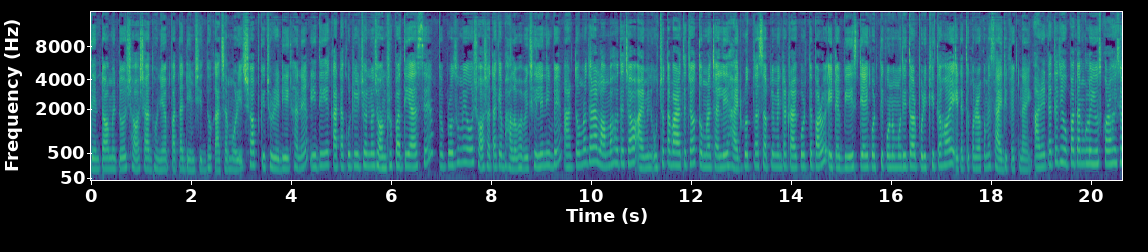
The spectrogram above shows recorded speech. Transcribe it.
দেন টমেটো, শসা, ধনিয়া পাতা, ডিম সিদ্ধ, কাঁচামরিচ, সবকিছু রেডি এখানে। এদিকে কাটাকুটির জন্য যন্ত্রপাতি আছে। তো প্রথমে ও শসাটাকে ভালোভাবে ছেলে নিবে। আর তোমরা যারা লম্বা হতে চাও আই মিন উচ্চতা বাড়াতে চাও তোমরা চাইলে হাইট গ্রোথ প্লাস সাপ্লিমেন্টটা ট্রাই করতে পারো। এটা বিএসটিআই কর্তৃক অনুমোদিত আর পরীক্ষিত হয়, এটাতে কোনো রকমের সাইড ইফেক্ট নাই। আর এটাতে যে উপাদানগুলো ইউজ করা হয়েছে,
